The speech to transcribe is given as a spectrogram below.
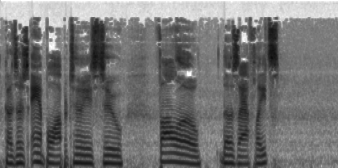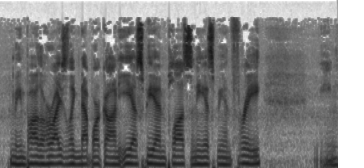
because there's ample opportunities to follow those athletes. I mean, part of the Horizon League network on ESPN Plus and ESPN 3. I mean,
